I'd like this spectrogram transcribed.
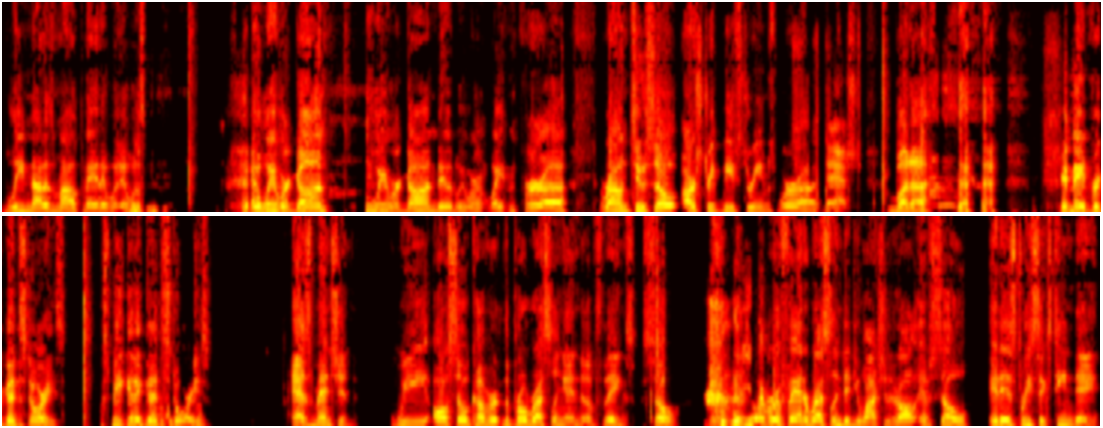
bleeding out his mouth man. It was it was and we were gone. We were gone dude. We weren't waiting for uh round two. So our street beef streams were uh dashed. But uh it made for good stories. Speaking of good stories, as mentioned, we also cover the pro wrestling end of things. So, were you ever a fan of wrestling? Did you watch it at all? If so, it is 316 day.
